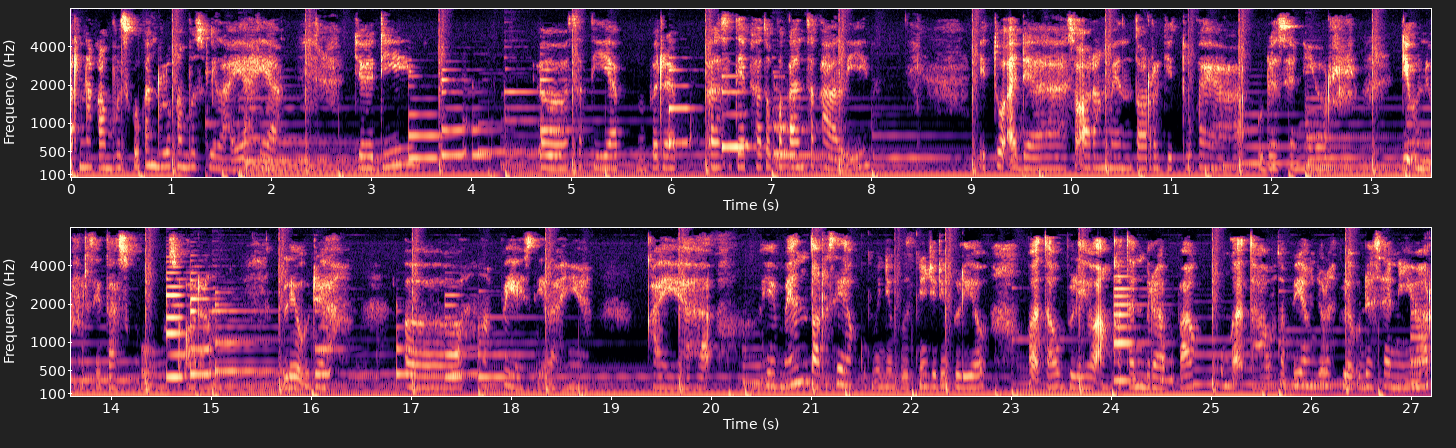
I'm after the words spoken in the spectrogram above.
karena kampusku kan dulu kampus wilayah ya. Jadi uh, setiap berapa uh, setiap satu pekan sekali itu ada seorang mentor gitu kayak udah senior di universitasku seorang. Beliau udah uh, apa ya istilahnya kayak ya mentor sih aku menyebutnya. Jadi beliau nggak tahu beliau angkatan berapa aku nggak tahu. Tapi yang jelas beliau udah senior.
